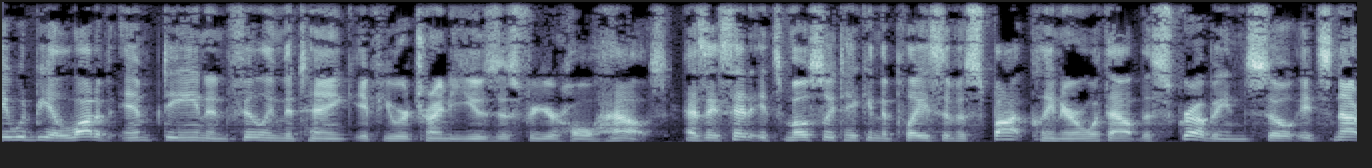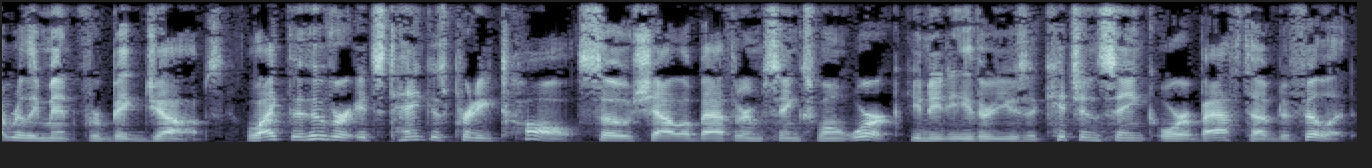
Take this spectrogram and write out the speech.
it would be a lot of emptying and filling the tank if you were trying to use this for your whole house. As I said, it's mostly taking the place of a spot cleaner without the scrubbing, so it's not really meant for big jobs. Like the Hoover, its tank is pretty tall, so shallow bathroom sinks won't work. You need to either use a kitchen sink or a bathtub to fill it.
